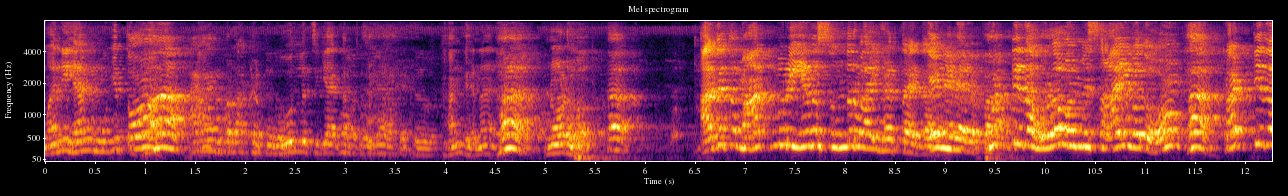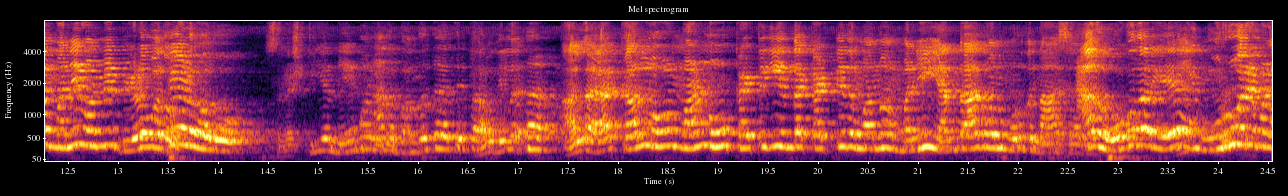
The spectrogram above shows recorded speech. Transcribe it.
ಮನಿ ಹೆಂಗ್ ಮುಗಿತೋ ಹಂಗ್. ಕೂದ್ಲು ಚಿಗ್ಯಾಕತ್ತದ. ಹಂಗೇನ ಹಾ. ನೋಡು ಹಾ. ಅದಕ್ಕೆ ಮಹಾತ್ಮರು ಏನು ಸುಂದರವಾಗಿ ಹೇಳ್ತಾ ಇದ್ದಾರೆ ಹುಟ್ಟಿದ ಹುಳ ಒಮ್ಮೆ ಸಾಯುವುದು ಹಾ. ಕಟ್ಟಿದ ಮನೆ ಒಮ್ಮೆ ಬೀಳುವುದು ಕೇಳುವುದು ಸೃಷ್ಟಿಯ ನೇಮ ಅದು. ಹೌದಿಲ್ಲ. ಅಲ್ಲ ಕಲ್ಲು ಮಣ್ಣು ಕಟ್ಟಿಗೆಯಿಂದ ಕಟ್ಟಿದ ಮನು ಮನಿ ಎಂದಾದ್ರೂ ಒಂದು ಮುರಿದು ನಾಶ ಅದು ಹೋಗೋದಾಗೆ ಮೂರುವರೆ ಮಳ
